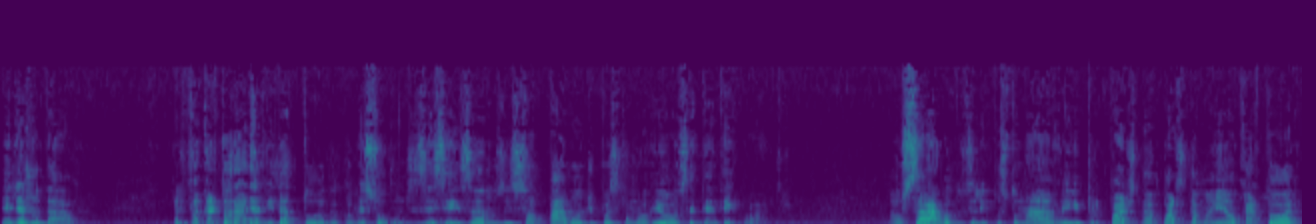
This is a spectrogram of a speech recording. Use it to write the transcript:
ele ajudava. Ele foi cartorário a vida toda, começou com 16 anos e só parou depois que morreu aos 74. Aos sábados, ele costumava ir para parte da parte da manhã ao cartório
